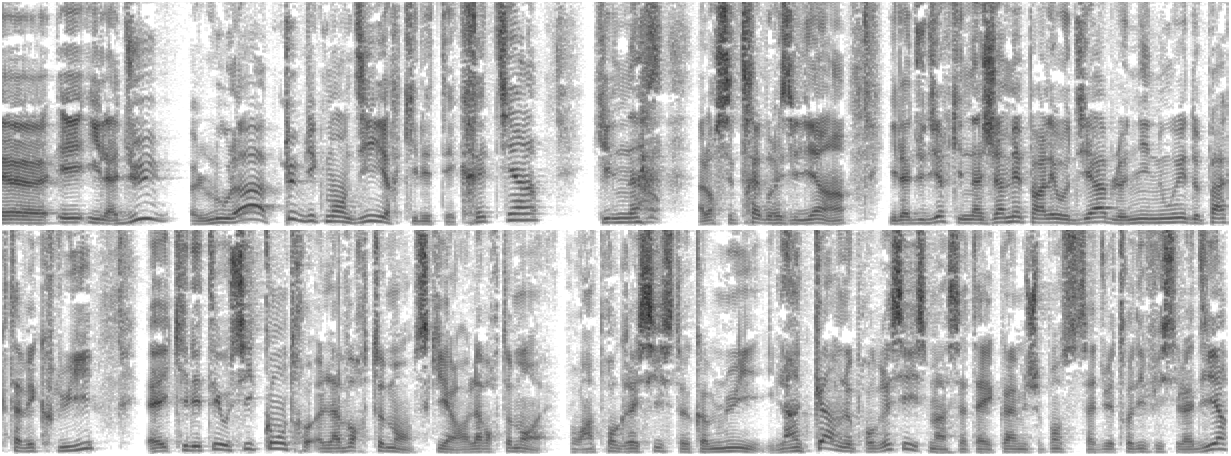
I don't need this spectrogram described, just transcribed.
Euh, et il a dû, Lula, publiquement dire qu'il était chrétien, qu'il n'a, alors c'est très brésilien, hein, il a dû dire qu'il n'a jamais parlé au diable ni noué de pacte avec lui et qu'il était aussi contre l'avortement. Ce qui, alors l'avortement, pour un progressiste comme lui, il incarne le progressisme. Hein, c'était quand même, je pense, ça a dû être difficile à dire.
